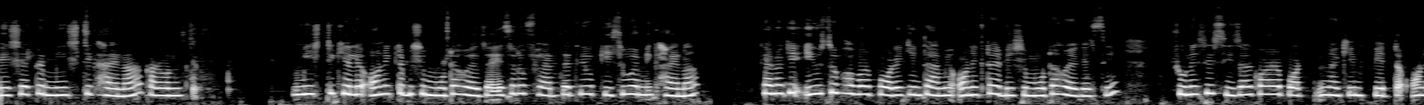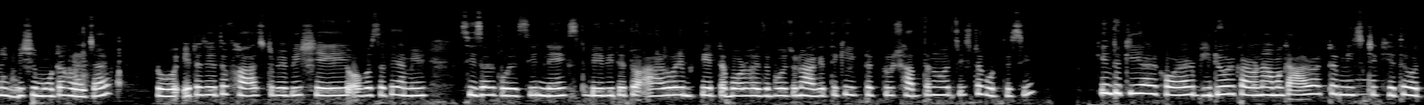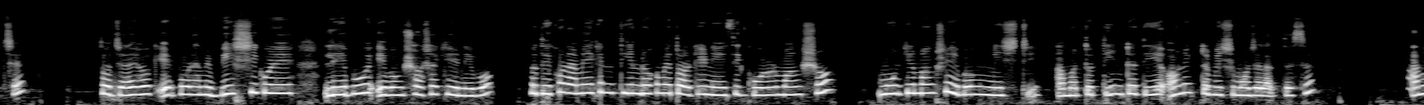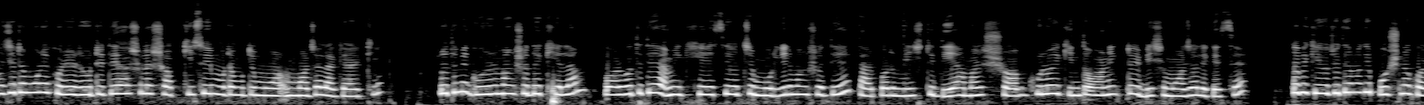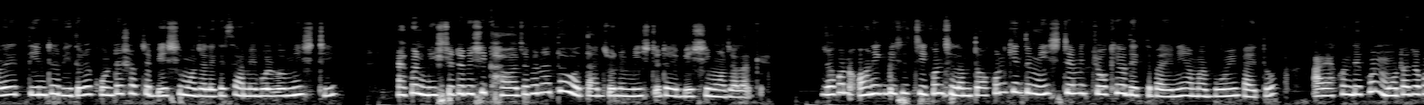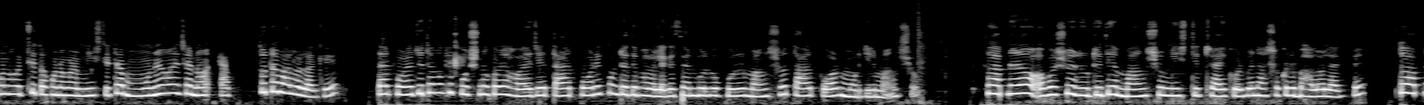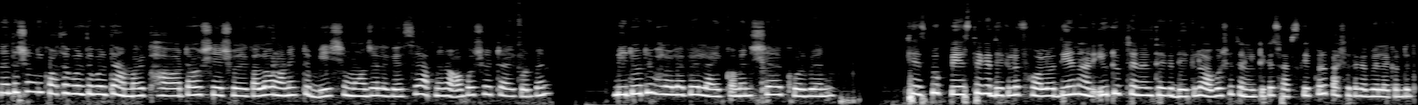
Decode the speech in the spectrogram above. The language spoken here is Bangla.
বেশি একটা মিষ্টি খাই না, কারণ মিষ্টি খেলে অনেকটা বেশি মোটা হয়ে যায়। এছাড়াও ফ্যাট জাতীয় কিছু আমি খাই না। কেন কি ইউসুফ হবার পরে কিন্তু আমি অনেকটাই বেশি মোটা হয়ে গেছি। শুনেছি সিজার করার পর নাকি পেটটা অনেক বেশি মোটা হয়ে যায়। তো এটা যেহেতু ফার্স্ট বেবি সেই অবস্থাতে আমি সিজার করেছি। নেক্সট বেবিতে তো আরও পেটটা বড় হয়ে যাবে, ওই জন্য আগে থেকে একটু একটু সাবধান হওয়ার চেষ্টা করতেছি। কিন্তু কি আর করার, ভিডিওর কারণে আমাকে আরও একটা মিষ্টি খেতে হচ্ছে। তো যাই হোক, এরপর আমি বেশি করে লেবু এবং শশা খেয়ে নেব। তো দেখুন, আমি এখানে তিন রকমের তরকারি নিয়েছি, গরুর মাংস, মুরগির মাংস এবং মিষ্টি। আমার তো তিনটা দিয়ে অনেকটা বেশি মজা লাগতেছে। আমি যেটা মনে করি রুটিতে আসলে সব কিছুই মোটামুটি মজা লাগে আর কি। প্রথমে গরুর মাংস দিয়ে খেলাম, পরবর্তীতে আমি খেয়েছি হচ্ছে মুরগির মাংস দিয়ে, তারপর মিষ্টি দিয়ে। আমার সবগুলোই কিন্তু অনেকটাই বেশি মজা লেগেছে। তবে কেউ যদি আমাকে প্রশ্ন করে তিনটার ভিতরে কোনটা সবচেয়ে বেশি মজা লেগেছে, আমি বলব মিষ্টি। এখন মিষ্টিটা বেশি খাওয়া যাবে না তো, তার জন্য মিষ্টিটাই বেশি মজা লাগে। যখন অনেক বেশি চিকন ছিলাম, তখন কিন্তু মিষ্টি আমি চোখেও দেখতে পারিনি, আমার বমি পাইতো। আর এখন দেখুন, মোটা যখন হচ্ছে, তখন আমার মিষ্টিটা মনে হয় যেন এতটা ভালো লাগে। তারপরে যদি আমাকে প্রশ্ন করা হয় যে, তারপরে কোনটাতে ভালো লেগেছে? আমি বলব গরুর মাংস, তারপর মুরগির মাংস। তো আপনারা অবশ্যই রুটি দিয়ে মাংস, মিষ্টি ট্রাই করবেন, আশা করি ভালো লাগবে। তো আপনাদের সঙ্গে কথা বলতে বলতে আমার খাওয়াটাও শেষ হয়ে গেল। অনেকটা বেশি মজা লেগেছে। আপনারা অবশ্যই ট্রাই করবেন। ভিডিওটি ভালো লাগলে লাইক কমেন্ট শেয়ার করবেন। ফেসবুক পেজ থেকে দেখলে ফলো দিন আর ইউটিউব চ্যানেল থেকে দেখলে অবশ্যই চ্যানেলটিকে সাবস্ক্রাইব করে পাশে থাকা বেল আইকনটি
